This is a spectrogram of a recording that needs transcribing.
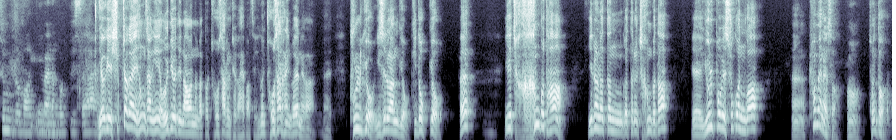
등도 막 이만한 거 비싸. 여기 십자가의 형상이 어디 어디 나왔는가 또 조사를 제가 해봤어요. 이건 조사를 한 거예요, 내가. 예. 불교, 이슬람교, 기독교, 예? 이게 전부 다 이런 어떤 것들을 전부 다 예, 율법의 수건과 예, 표면에서 어, 전통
